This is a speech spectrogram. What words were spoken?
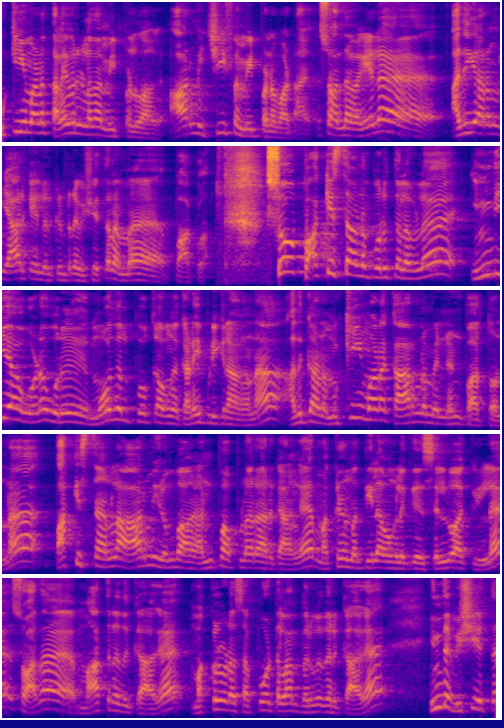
முக்கியமான தலைவர்களை தான் மீட் பண்ணுவாங்க. ஆர்மி சீஃபை மீட் பண்ண மாட்டாங்க. ஸோ அந்த வகையில் அதிகாரம் யார் கையில் இருக்குன்ற விஷயத்த நம்ம பார்க்கலாம். ஸோ பாகிஸ்தானை பொறுத்தளவில் இந்தியாவோட ஒரு மோதல் போக்கு அவங்க கடைபிடிக்கிறாங்கன்னா அதுக்கான முக்கியமான காரணம் என்னன்னு பார்த்தோம்னா பாகிஸ்தானில் ஆர்மி ரொம்ப அன்பாப்புலராக இருக்காங்க. மக்கள் மத்தியில் அவங்களுக்கு செல்வாக்கு இல்லை. ஸோ அதை மாற்றுறதுக்காக மக்களோட சப்போர்ட்டெல்லாம் பெறுவதற்காக இந்த விஷயத்த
